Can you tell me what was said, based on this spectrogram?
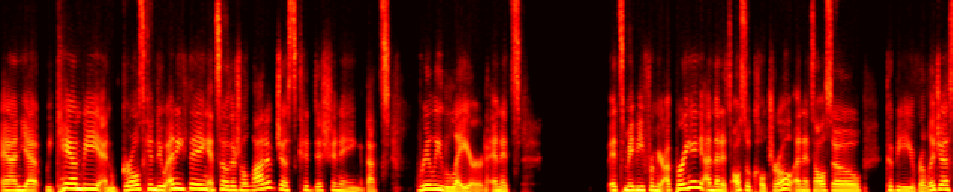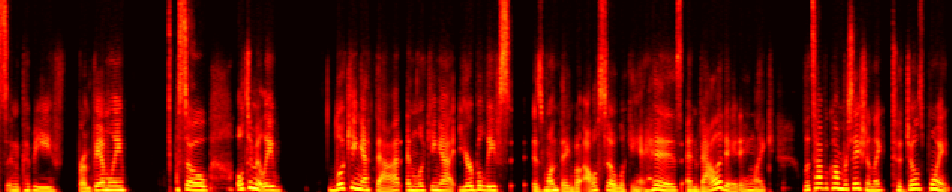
and yet we can be, and girls can do anything. And so there's a lot of just conditioning that's really layered and it's it's maybe from your upbringing and then it's also cultural and it's also could be religious and could be from family so ultimately, looking at that and looking at your beliefs is one thing, but also looking at his and validating, like, let's have a conversation. Like to Jill's point,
